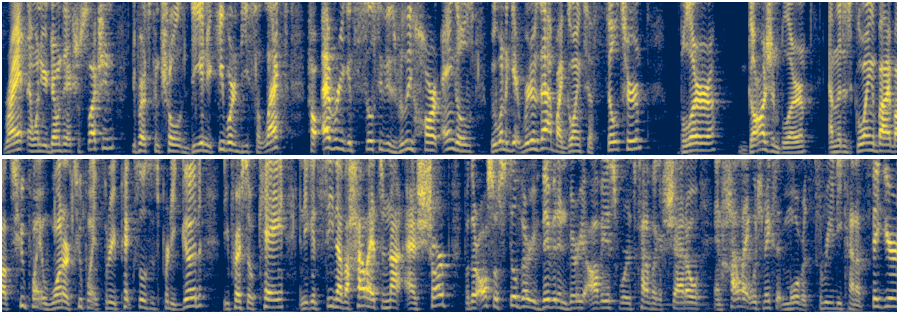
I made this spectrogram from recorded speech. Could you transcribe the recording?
Right? And when you're done with the actual selection, you press Control D on your keyboard to deselect. However, you can still see these really hard angles. We want to get rid of that by going to Filter, Blur, Gaussian Blur, and then just going by about 2.1 or 2.3 pixels is pretty good. You press OK, and you can see now the highlights are not as sharp, but they're also still very vivid and very obvious where it's kind of like a shadow and highlight, which makes it more of a 3D kind of figure.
